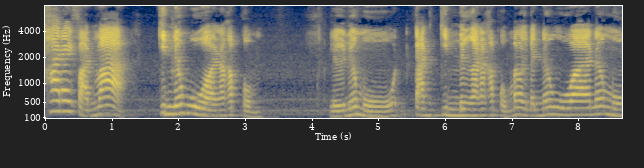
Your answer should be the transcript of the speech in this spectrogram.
ถ้าได้ฝันว่า กินเนื้อวัวนะครับผม หรือเนื้อหมู การกินเนื้อนะครับ ผมไม่ว่าจะเป็นเนื้อวัว เนื้อหมู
